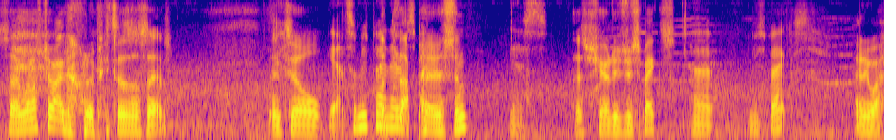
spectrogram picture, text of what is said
So we'll have to hang on a bit, as I said, until Yeah, somebody's the, paying their that respects. person Yes, has showed his respects. her respects. Anyway,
